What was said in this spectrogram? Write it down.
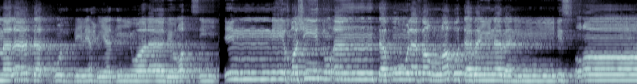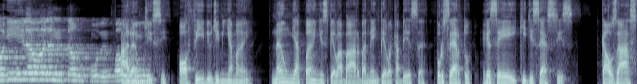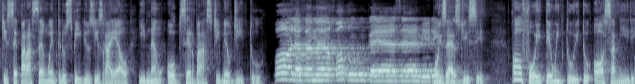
لا تأخذ بلحيتي ولا برأسي إني خشيت أن تقول فرقت بين بني إسرائيل ولم ترقب قولي Arão disse, ó filho de minha mãe, não me apanhes pela barba nem pela cabeça. Por certo, receei que dissesses, Causaste separação entre os filhos de Israel e não observaste meu dito. Moisés disse: Qual foi teu intuito, ó Samiri?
